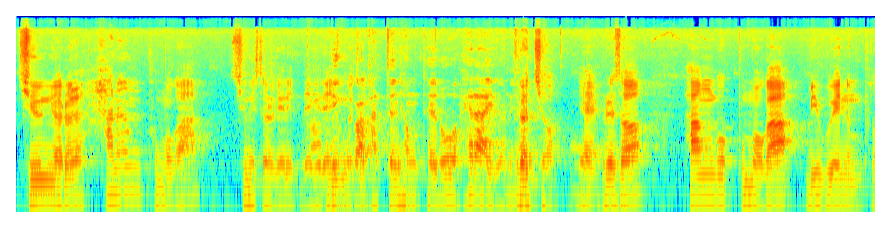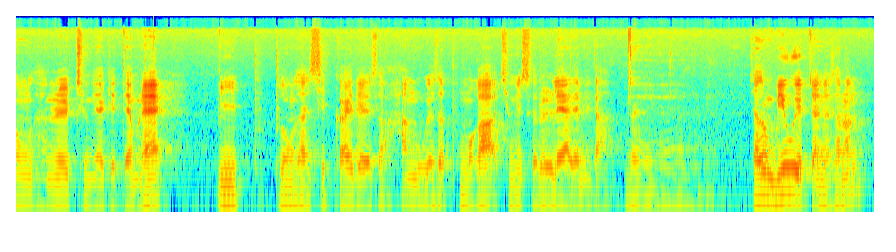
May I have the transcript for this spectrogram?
증여를 하는 부모가 증여세를 내, 내게 아, 되는 미국과 거죠. 같은 형태로 해라 이거네요. 그렇죠. 어. 예, 그래서 한국 부모가 미국에 있는 부동산을 증여했기 때문에 이 부동산 시가에 대해서 한국에서 부모가 증여세를 내야 됩니다. 네. 자, 그럼 미국 입장에서는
